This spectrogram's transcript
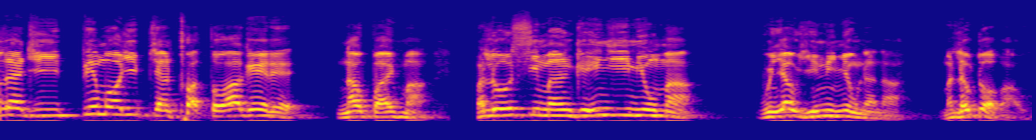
LNG တင်မော်ကြီးပြန်ထွက်သွားခဲ့တဲ့နောက်ပိုင်းမှာဘလို့စီမံကိန်းကြီးမျိုးမှဝင်ရောက်ရင်းနှီးမြှုပ်နှံတာမလုပ်တော့ပါဘူး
